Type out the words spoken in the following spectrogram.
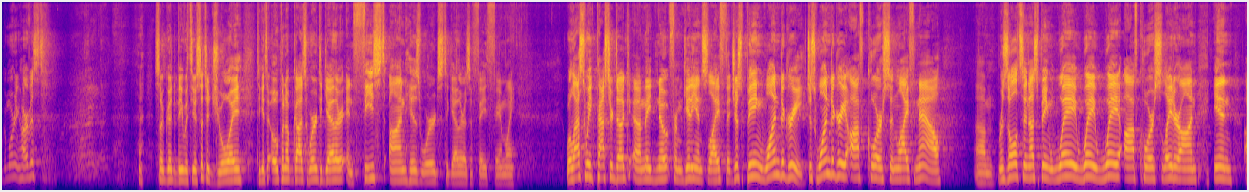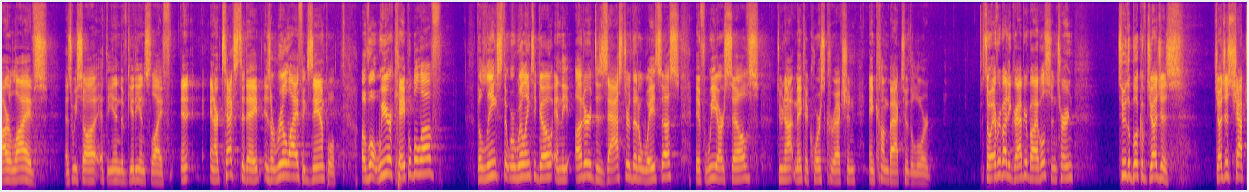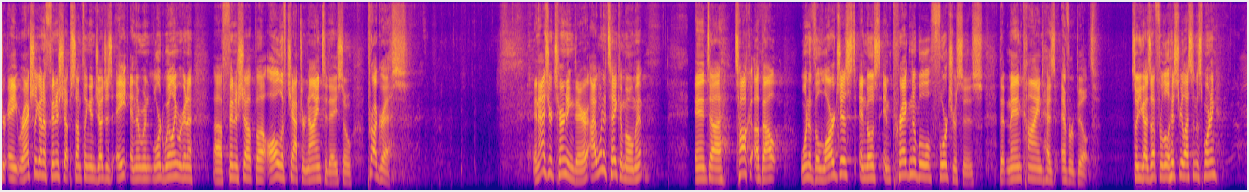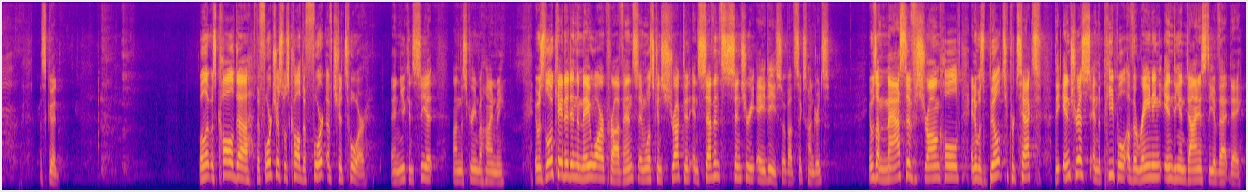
Well, good morning, Harvest. so good to be with you. Such a joy to get to open up God's Word together and feast on His words together as a faith family. Well, last week, Pastor Doug uh, made note from Gideon's life that just being one degree, just one degree off course in life now, um, results in us being way, way, way off course later on in our lives, as we saw at the end of Gideon's life. And and our text today is a real life example of what we are capable of, the lengths that we're willing to go, and the utter disaster that awaits us if we ourselves do not make a course correction and come back to the Lord. So, everybody, grab your Bibles and turn to the book of Judges. Judges chapter 8. We're actually going to finish up something in Judges 8, and then, when, Lord willing, we're going to uh, finish up uh, all of chapter 9 today. So, progress. And as you're turning there, I want to take a moment and uh, talk about one of the largest and most impregnable fortresses that mankind has ever built. So, you guys up for a little history lesson this morning? That's good. Well, it was called, uh, the fortress was called the Fort of Chittor, and you can see it on the screen behind me. It was located in the Mewar province and was constructed in 7th century AD, so about 600s. It was a massive stronghold, and it was built to protect the interests and the people of the reigning Indian dynasty of that day.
